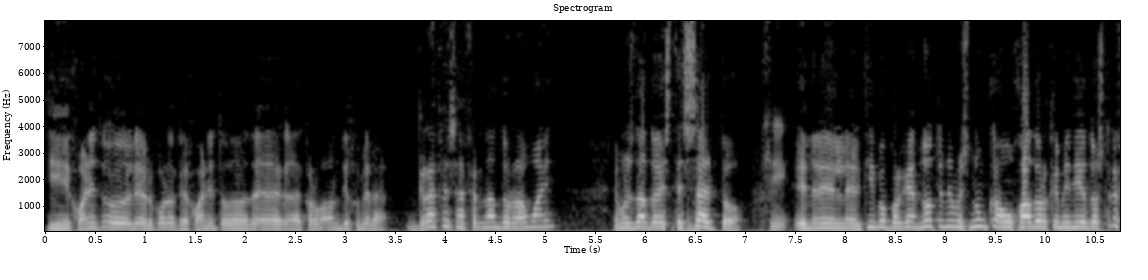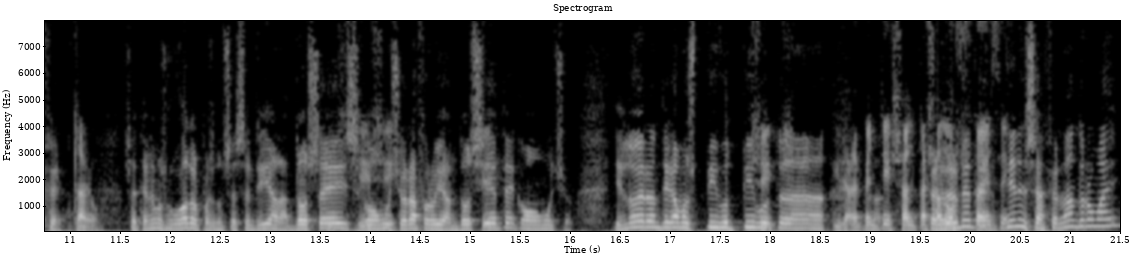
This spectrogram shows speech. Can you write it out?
Y Juanito, le recuerdo que Juanito de Corbalán dijo, mira, gracias a Fernando Romay hemos dado este salto Sí. en el, equipo porque no tenemos nunca un jugador que medie 2.13. Claro. O sea, tenemos un jugador, pues no sé, sentían a 2.6, Sí, como sí. mucho, Rafa Ruián, 2.7, como mucho. Y no eran, digamos, pivot, pivot. Eh, Y de repente saltas a de dos, repente 13. tienes a Fernando Romay,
